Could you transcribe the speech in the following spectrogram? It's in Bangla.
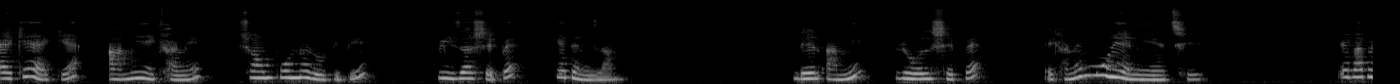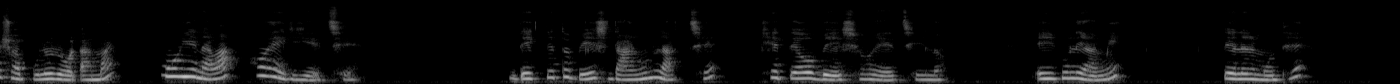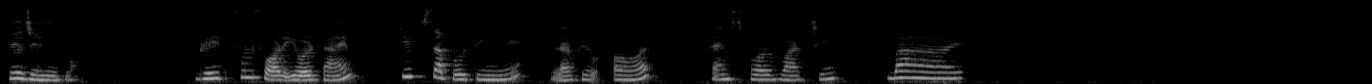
একে একে আমি এখানে সম্পূর্ণ রুটিটি পিজা শেপে কেটে নিলাম। দেন আমি রোল শেপে এখানে মুড়িয়ে নিয়েছি। এভাবে সবগুলো রোল আমার মুড়িয়ে নেওয়া হয়ে গিয়েছে। দেখতে তো বেশ দারুণ লাগছে, খেতেও বেশ হয়েছিল। এইগুলি আমি তেলের মধ্যে ভেজে নিব। Grateful for your time Keep supporting me. Love you all. Thanks for watching. Bye.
